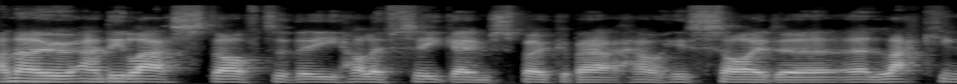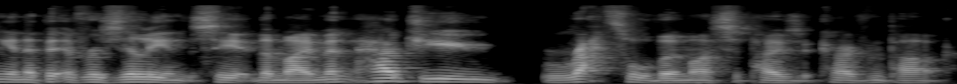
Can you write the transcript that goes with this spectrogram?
I know Andy Last, after the Hull FC game, spoke about how his side are, are lacking in a bit of resiliency at the moment. How do you rattle them, I suppose, at Craven Park?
